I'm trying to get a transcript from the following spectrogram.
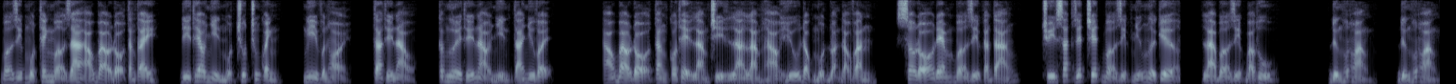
Vợ dịp một thanh mở ra áo bào đỏ tăng tay, đi theo nhìn một chút chung quanh, nghi vấn hỏi, ta thế nào? Các ngươi thế nào nhìn ta như vậy? Áo bào đỏ tăng có thể làm chỉ là làm hảo hữu đọc một đoạn đạo văn, sau đó đem bờ dịp can táng, truy sát giết chết bờ dịp những người kia, là bờ dịp báo thủ. Đừng hốt hoảng, đừng hốt hoảng,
